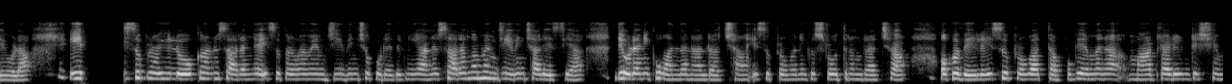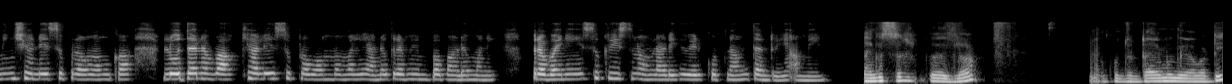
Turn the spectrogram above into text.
దేవుడ. యేసుప్రభ ఈ లోకానుసారంగా ఇసుప్రభ మేము జీవించకూడదు. నీ అనుసారంగా మేము జీవించాలి ఏసియా దేవుడా నీకు వందనాలు రచ్చ. యేసుప్రభ నీకు స్తోత్రం రచ్చ. ఒకవేళ యేసుప్రభ తప్పుగా ఏమైనా మాట్లాడి ఉంటే క్షమించండి యేసుప్రభ. ఇంకా లోతైన వాక్యాలు యేసుప్రభ మమ్మల్ని అనుగ్రహింపబడమని ప్రభని యేసుక్రీస్తునంలో అడిగి వేడుకుంటున్నాం తండ్రి. అమీన్ సార్ కొంచెం టైం ఉంది కాబట్టి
